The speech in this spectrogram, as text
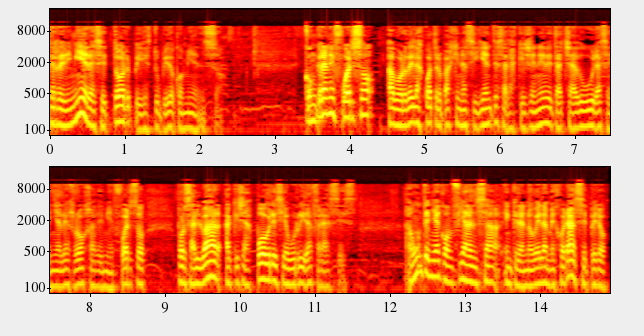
que redimiera ese torpe y estúpido comienzo. Con gran esfuerzo abordé las cuatro páginas siguientes a las que llené de tachaduras, señales rojas de mi esfuerzo por salvar aquellas pobres y aburridas frases. Aún tenía confianza en que la novela mejorase, pero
